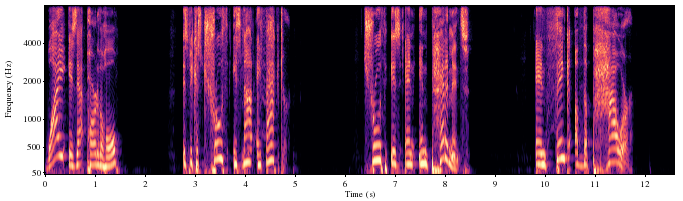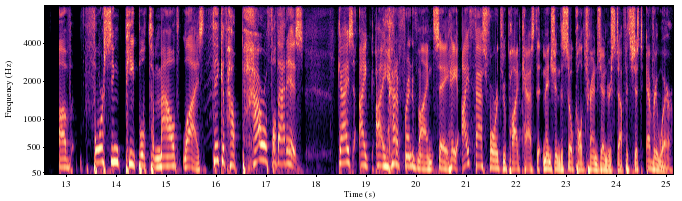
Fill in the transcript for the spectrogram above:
Why is that part of the whole? It's because truth is not a factor. Truth is an impediment. And think of the power of forcing people to mouth lies. Think of how powerful that is. Guys, I, I had a friend of mine say, Hey, I fast forward through podcasts that mention the so called transgender stuff. It's just everywhere.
